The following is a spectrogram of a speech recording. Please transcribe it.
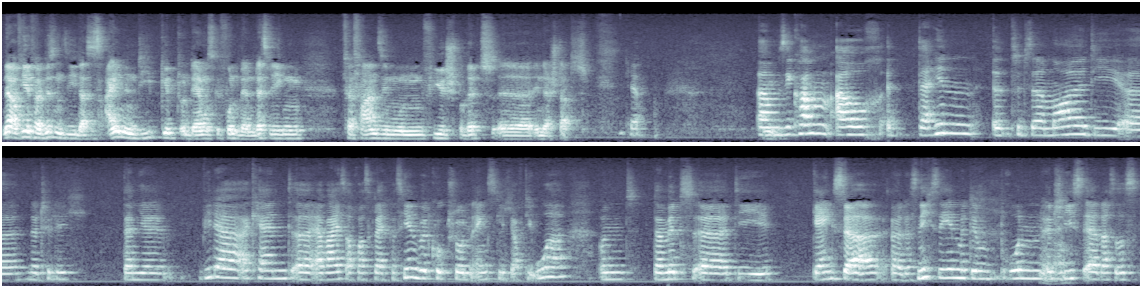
ja, auf jeden Fall wissen sie, dass es einen Dieb gibt und der muss gefunden werden. Deswegen verfahren sie nun viel Sprit äh, in der Stadt. Ja. Ähm, sie kommen auch dahin äh, zu dieser Mall, die äh, natürlich Daniel wiedererkennt. Äh, er weiß auch, was gleich passieren wird, guckt schon ängstlich auf die Uhr und damit äh, die Gangster äh, das nicht sehen mit dem Brunnen, entschließt er, dass es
